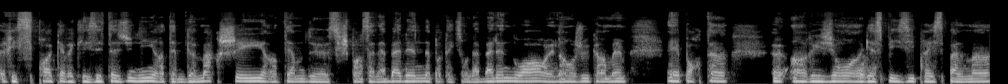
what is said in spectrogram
réciproque avec les États-Unis en termes de marché, en termes de, si je pense à la baleine, la protection de la baleine noire, un enjeu quand même important euh, en région, en Gaspésie principalement,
